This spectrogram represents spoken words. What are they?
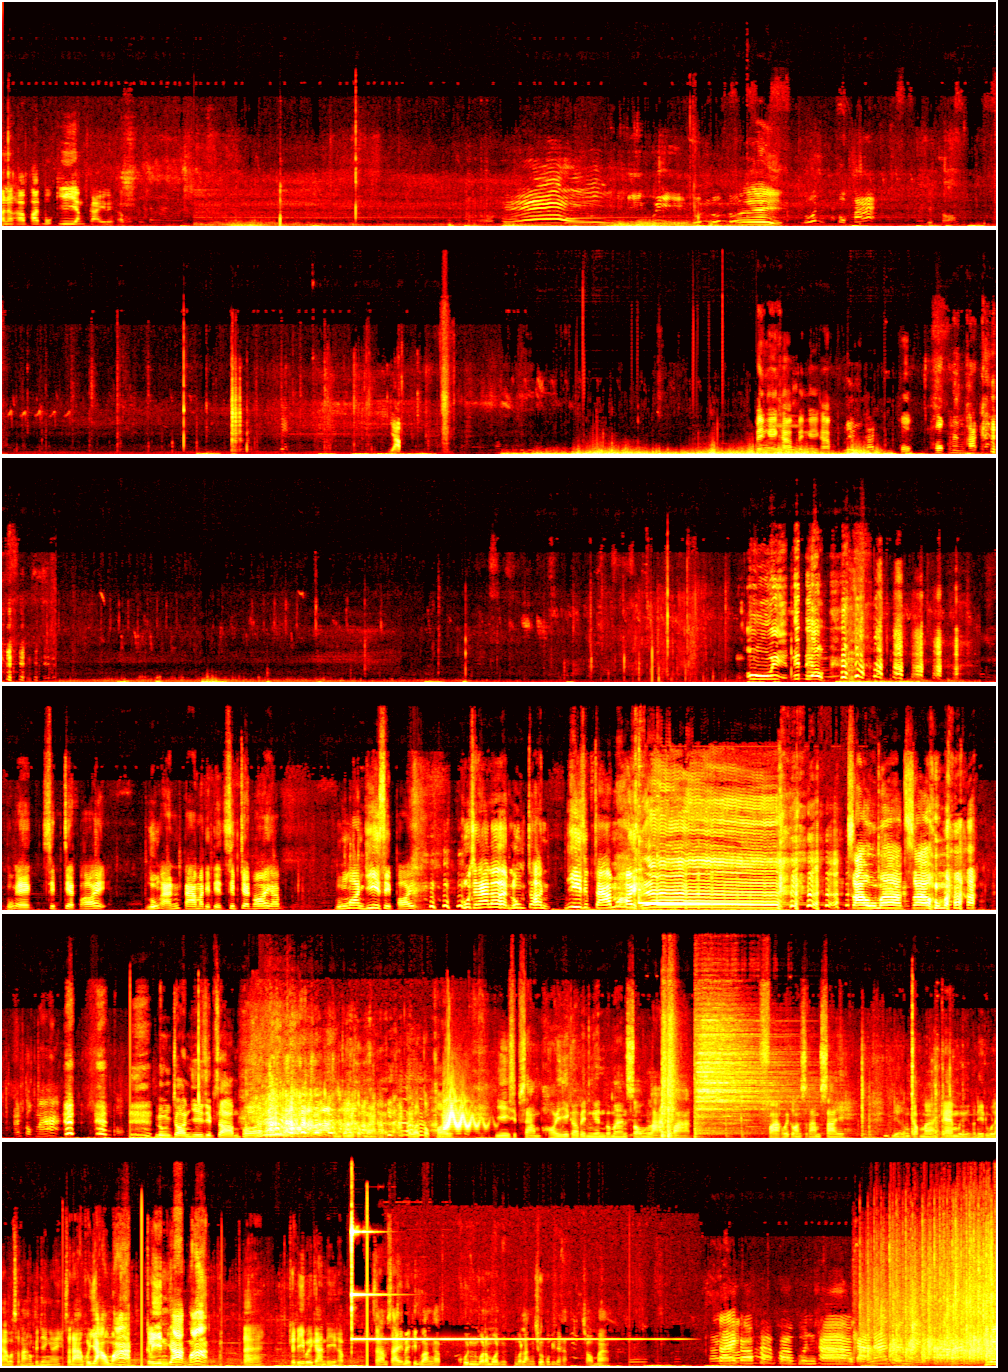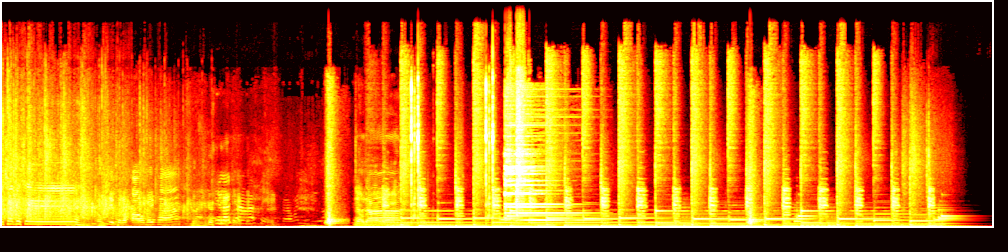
นนะครับ พัดโบกี้อย่างไกลเลยครับ ลุ้นลุ้นลุ้น เฮ้ย ลุ้นตกมาเรียบร้อย ยับ เป็นไงครับ เป็นไงครับ หนึ่งพัด หก หกหนึ่งพัด โอ้ย นิดเดียว ลุงเอก สิบเจ็ดพอยต์ลุงอันตามมาติดติดสิบเจ็ดพอยต์ครับ ลุงม่อนยี่สิบพอยต์ผู้ชนะเลิศลุงจอนยี่สิบสามพอยต์เย้เศร้ามากเศร้ามาก อันตกมาลุงจอน23 พอยต์ลุงจอนไม่ตกมาครับ แต่ว่าตกพอยต์23 พอยต์ก็เป็นเงินประมาณ 2 ล้านบาท ฝากไว้ก่อนสนามไซ เดี๋ยวต้องกลับมาแก้มือตอนนี้รู้แล้วว่าสนามเป็นยังไง สนามเขายาวมาก กรีนยากมาก แต่แคดดี้บริการดีครับ สนามไซไม่ผิดหวังครับ คุณวรมนวันหลังชวนผมอีกนะครับ ชอบมากใช่ก็ค่ะขอบคุณค่ะโอกาสหน้าเชิญใหม่นะคะที่ไรชาเปเซ่น้องจิตสระเปาไหมคะนี่เราชามาเสร็จแปลว่ายินดีต้อนรับเจ้าดาว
